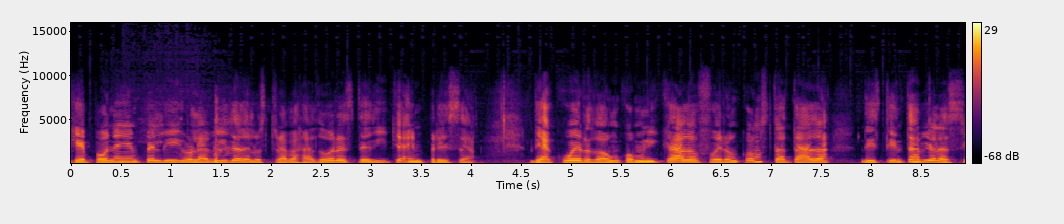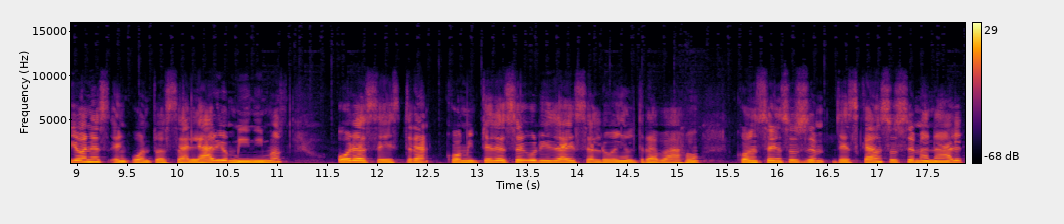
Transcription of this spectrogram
que ponen en peligro la vida de los trabajadores de dicha empresa. De acuerdo a un comunicado, fueron constatadas distintas violaciones en cuanto a salarios mínimos, horas extra, comité de seguridad y salud en el trabajo, consenso, descanso semanal,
